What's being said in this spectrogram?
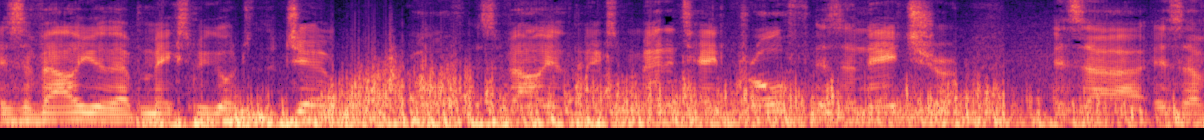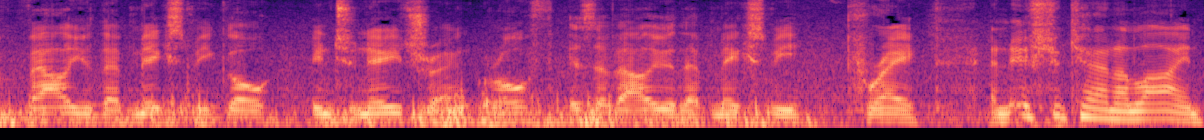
is a value that makes me go to the gym, growth is a value that makes me meditate, growth is a nature, is a is a value that makes me go into nature. And growth is a value that makes me pray. And if you can align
